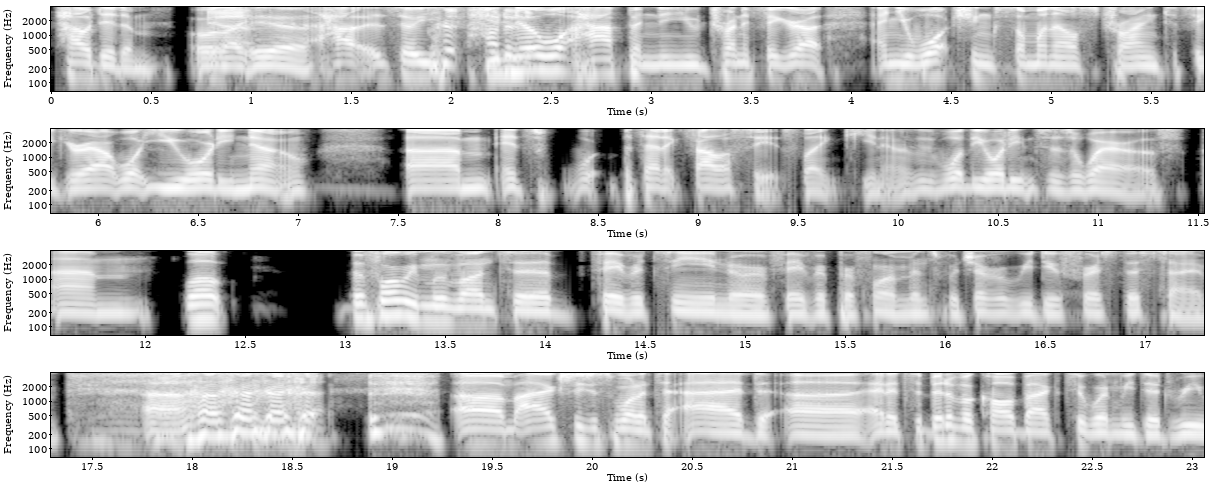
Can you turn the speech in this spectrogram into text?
how did him or Yeah. like Yeah. how so you, How you know him? what happened and you're trying to figure out and you're watching someone else trying to figure out what you already know. Um, it's w- pathetic fallacy. It's like you know what the audience is aware of. Um, Well, before we move on to favorite scene or favorite performance, whichever we do first this time, uh, um, I actually just wanted to add, uh, and it's a bit of a callback to when we did Re-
